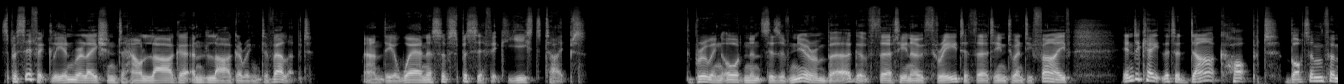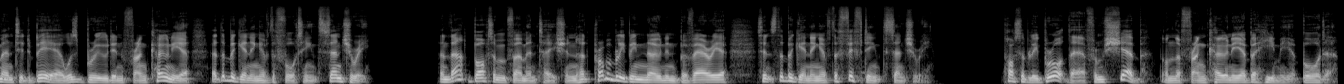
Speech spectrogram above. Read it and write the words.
specifically in relation to how lager and lagering developed, and the awareness of specific yeast types. The brewing ordinances of Nuremberg of 1303 to 1325 indicate that a dark hopped, bottom fermented beer was brewed in Franconia at the beginning of the 14th century. And that bottom fermentation had probably been known in Bavaria since the beginning of the 15th century, possibly brought there from Cheb on the Franconia Bohemia border.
